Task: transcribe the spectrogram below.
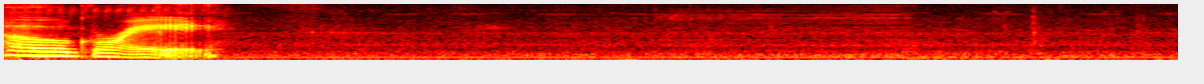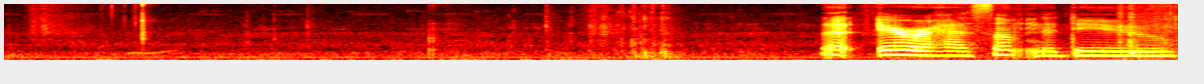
Oh, great. That error has something to do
